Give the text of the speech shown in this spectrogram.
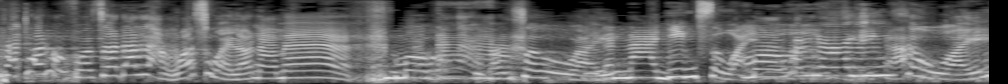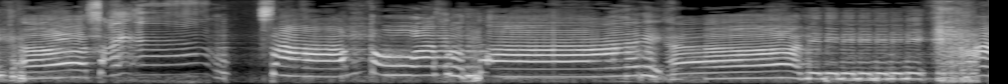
แพทเทิร์นของตัวเสื้อด้านหลังว่าสวยแล้วนะแม่ มองข้างหลังก็สวยกันหน้ายิ่งสวย มองข้างหน้ายิ่งสวย เออไซส์ L สามตัวสุดท้ายเออนี่นี่นี่นี่นี่นี่อะ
